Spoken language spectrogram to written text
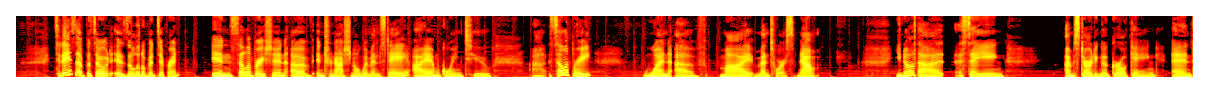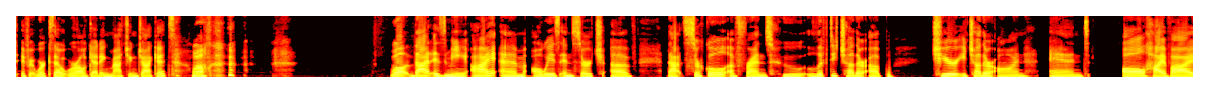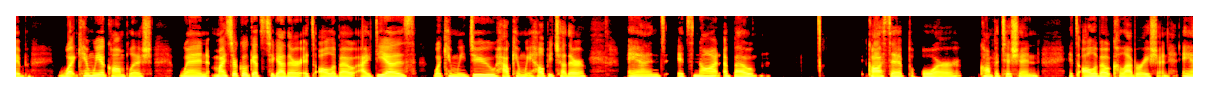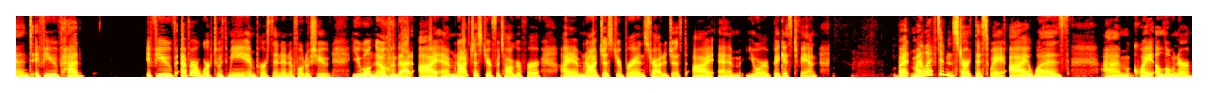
Today's episode is a little bit different. In celebration of International Women's Day, I am going to uh, celebrate one of my mentors. Now, you know that saying, I'm starting a girl gang, and if it works out, we're all getting matching jackets? Well, Well, that is me. I am always in search of that circle of friends who lift each other up, cheer each other on, and all high vibe. What can we accomplish? When my circle gets together, it's all about ideas. What can we do? How can we help each other? And it's not about gossip or competition. It's all about collaboration. And if you've had if you've ever worked with me in person in a photo shoot, you will know that I am not just your photographer. I am not just your brand strategist. I am your biggest fan. But my life didn't start this way. I was um, quite a loner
